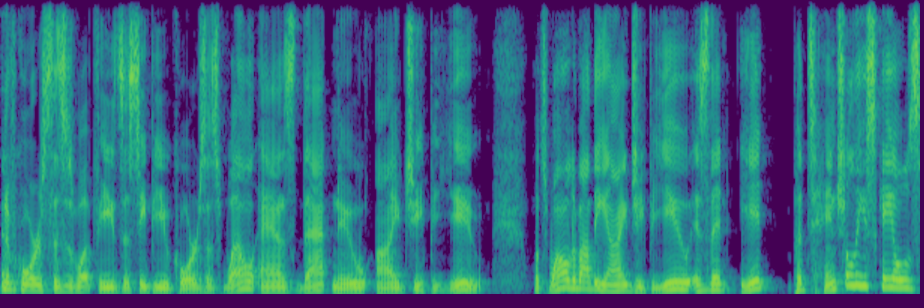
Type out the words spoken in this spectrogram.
And of course, this is what feeds the CPU cores as well as that new iGPU. What's wild about the iGPU is that it potentially scales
